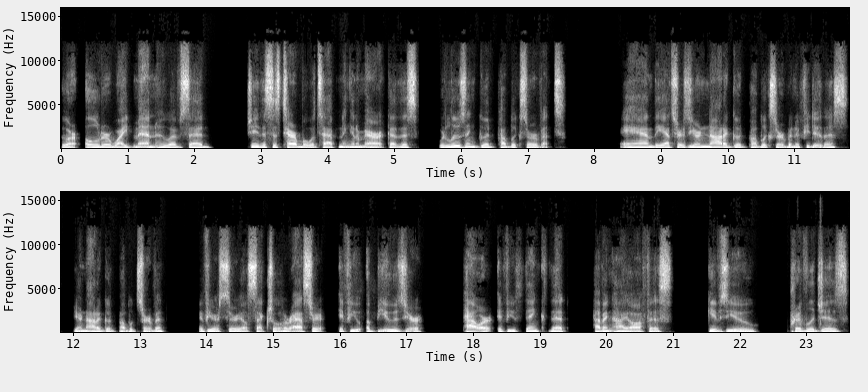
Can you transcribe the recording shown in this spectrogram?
who are older white men who have said, gee, this is terrible what's happening in America. This we're losing good public servants. And the answer is you're not a good public servant if you do this. You're not a good public servant if you're a serial sexual harasser, if you abuse your power, if you think that having high office gives you privileges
